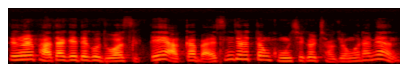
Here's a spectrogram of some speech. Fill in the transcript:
등을 바닥에 대고 누웠을 때 아까 말씀드렸던 공식을 적용을 하면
